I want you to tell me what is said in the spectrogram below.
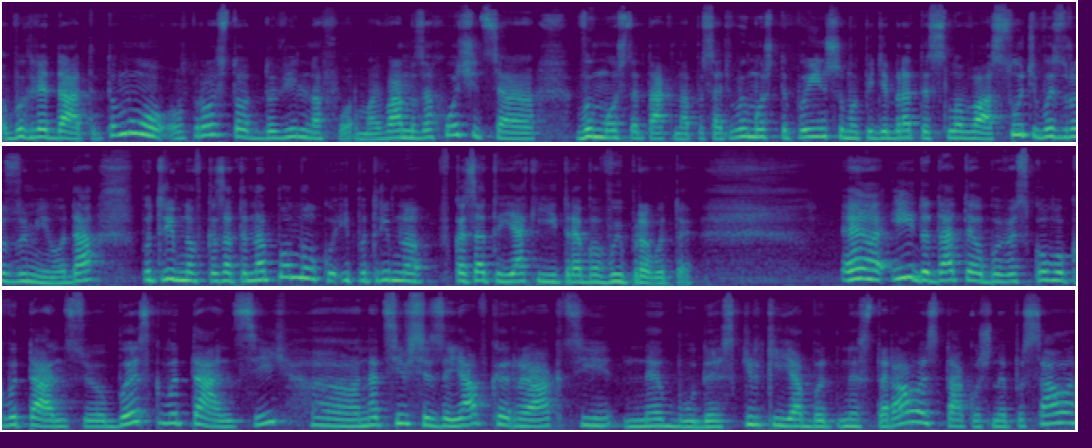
виглядати. Тому просто довільна форма. Вам захочеться, ви можете так написати, ви можете по-іншому підібрати слова. Суть ви зрозуміли. Да? Потрібно вказати на помилку і потрібно вказати, як її треба виправити. Е, І додати обов'язково квитанцію. Без квитанцій е, на ці всі заявки реакції не буде. Скільки я би не старалась, також не писала.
